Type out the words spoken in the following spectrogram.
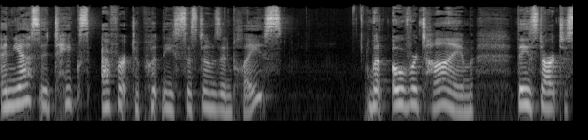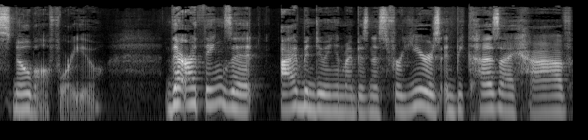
And yes, it takes effort to put these systems in place, but over time, they start to snowball for you. There are things that I've been doing in my business for years, and because I have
